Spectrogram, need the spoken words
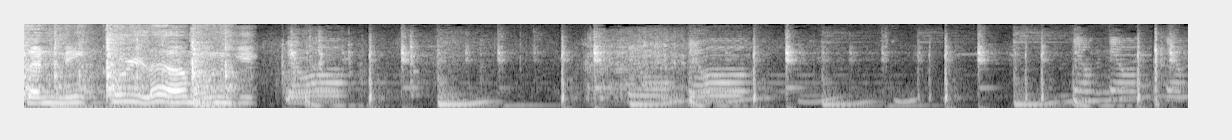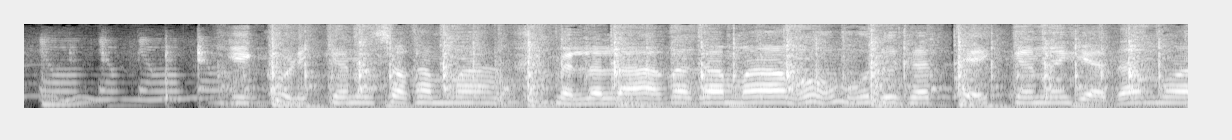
தண்ணிக்குள்ள முங்கி முங்கி குளிக்கணும் சுகமா மெல்ல லாவகமா உன் முதுக தேய்க்கணும் எதமா?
